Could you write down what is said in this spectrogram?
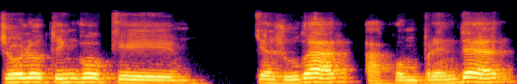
yo lo tengo que, ayudar a comprender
